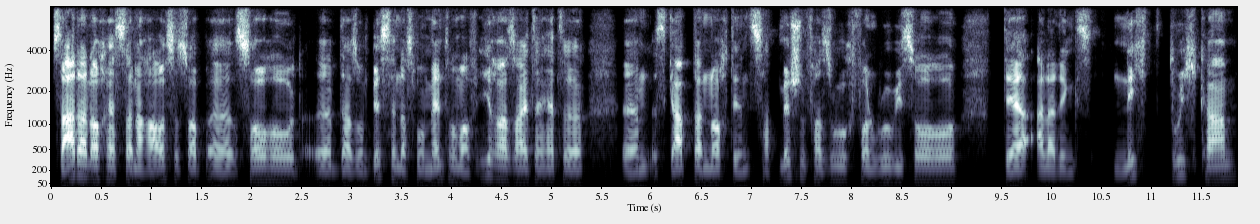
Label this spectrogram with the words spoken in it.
sah dann auch erst danach aus, als ob äh, Soho äh, da so ein bisschen das Momentum auf ihrer Seite hätte. Ähm, es gab dann noch den Submission-Versuch von Ruby Soho, der allerdings nicht durchkam.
